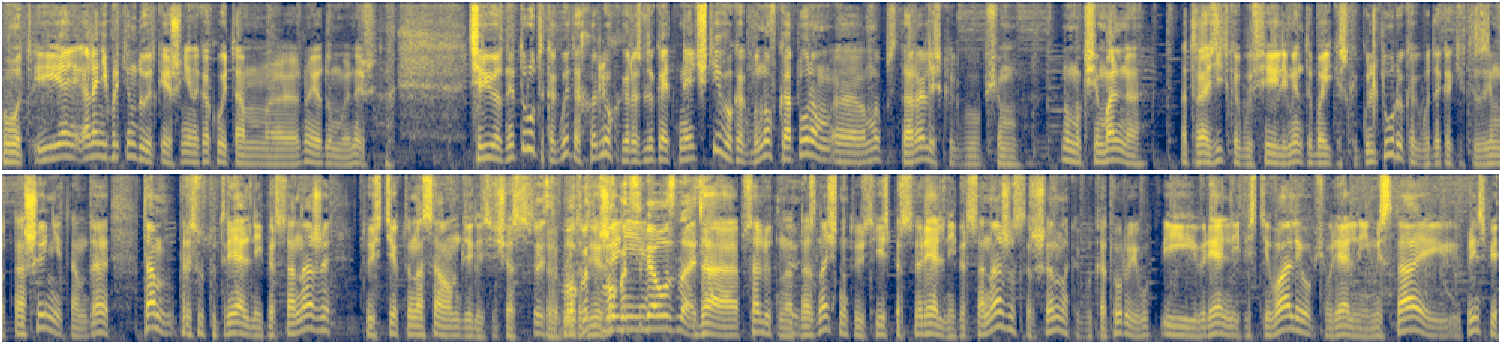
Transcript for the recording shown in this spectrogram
Вот. И я- она не претендует, конечно, ни на какой там, э, ну, я думаю, знаешь, серьезный труд, как бы это легкое развлекательное чтиво, как бы, но в котором э, мы постарались, как бы, в общем, ну, максимально отразить как бы все элементы байкерской культуры, как бы, да, каких-то взаимоотношений, там, да. Там присутствуют реальные персонажи, то есть те, кто на самом деле сейчас То есть в могут- могут себя узнать. Да, абсолютно однозначно. То есть есть перс- реальные персонажи совершенно, как бы, которые и реальные фестивали, в общем, реальные места, и, в принципе,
